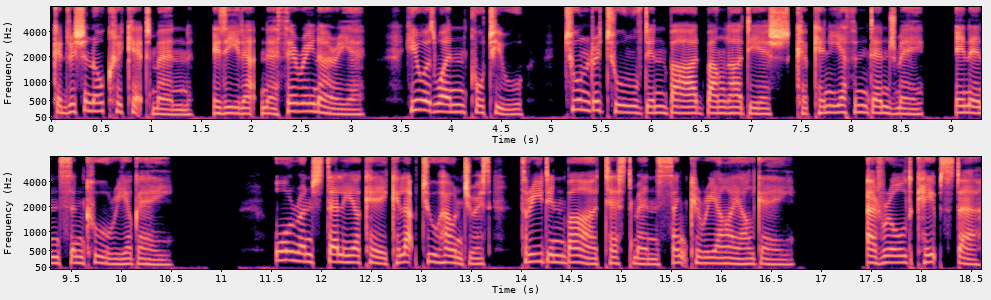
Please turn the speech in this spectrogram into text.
conditional cricket men, is irat nethirinaria. He was one kotu, 212 in Bad Bangladesh ke Kenyathan Denjme, in Ensign Kuriogay. Oran Stelia ke kilap 200, three din Bad testmen sanctuary algay. Ar rold Cape Star,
